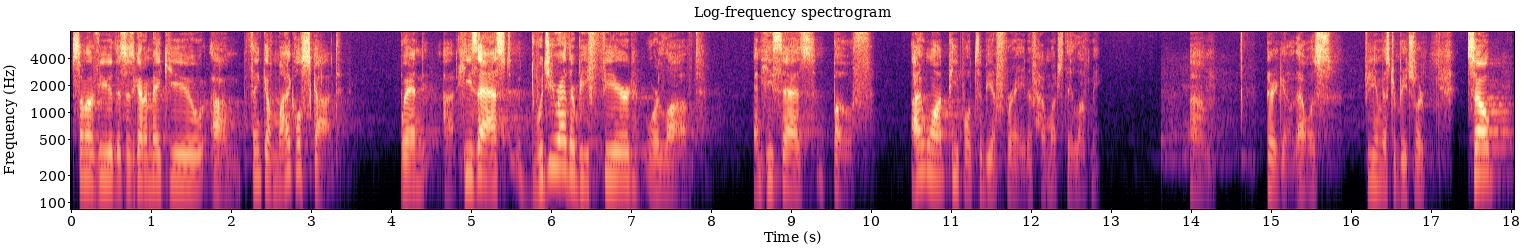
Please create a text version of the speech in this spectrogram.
some of you, this is going to make you um, think of Michael Scott when uh, he's asked, Would you rather be feared or loved? And he says, Both. I want people to be afraid of how much they love me. Um, there you go. That was for you, Mr. Beechler. So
